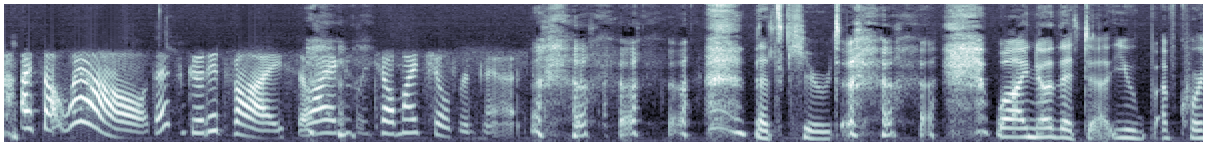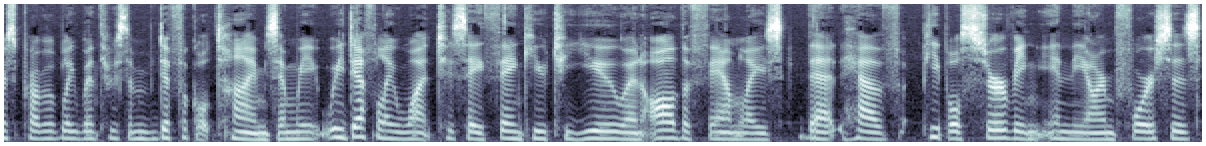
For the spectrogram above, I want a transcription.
I thought, wow, that's good advice. So I actually tell my children that. that's cute. well, I know that uh, you, of course, probably went through some difficult times, and we, we definitely want to say thank you to you and all the families that have people serving in the armed forces.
